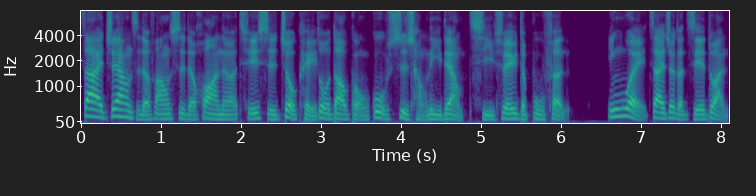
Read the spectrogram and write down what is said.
在这样子的方式的话呢，其实就可以做到巩固市场力量起飞的部分。因为在这个阶段，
